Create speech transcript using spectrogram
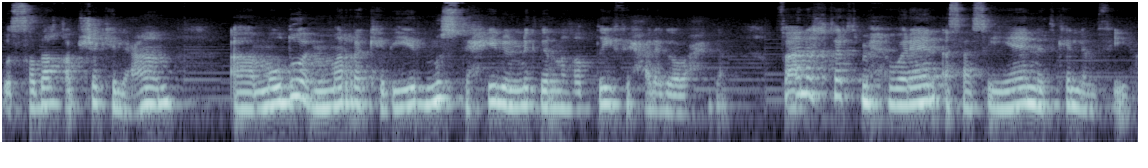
والصداقة بشكل عام آه، موضوع مرة كبير مستحيل إن نقدر نغطيه في حلقة واحدة. فأنا اخترت محورين أساسيين نتكلم فيها.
